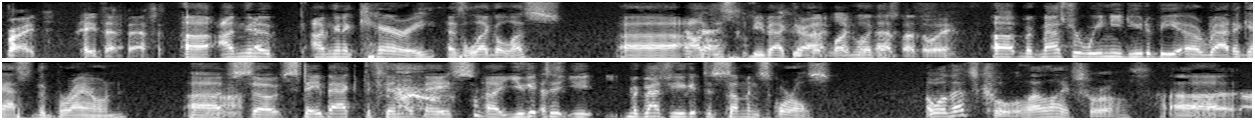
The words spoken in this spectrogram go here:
Right. Hate that passing. Uh, I'm gonna I'm gonna carry as Legolas. Uh, I'll just be back there. Good luck with that, by the way. Uh, McMaster, we need you to be uh, Radagast the Brown. Uh, Uh-huh. So stay back, defend the base. Uh, you get to you, McMaster. You get to summon squirrels. Oh, well, that's cool. I like squirrels. Uh, Uh,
